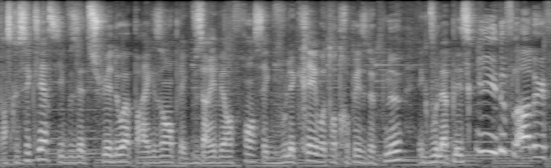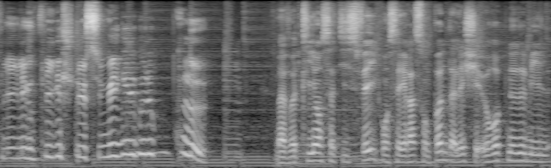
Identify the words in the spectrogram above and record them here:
Parce que c'est clair, si vous êtes suédois par exemple et que vous arrivez en France et que vous voulez créer votre entreprise de pneus et que vous l'appelez bah votre client satisfait, il conseillera son pote d'aller chez Europneu 2000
